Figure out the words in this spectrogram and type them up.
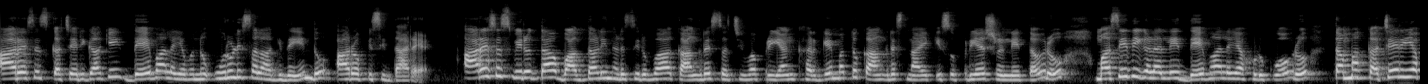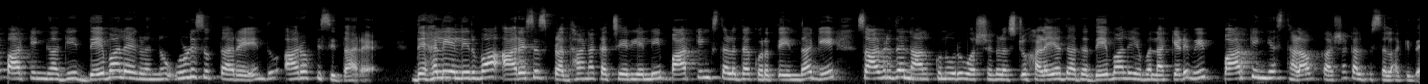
ಆರ್ಎಸ್ಎಸ್ ಕಚೇರಿಗಾಗಿ ದೇವಾಲಯವನ್ನು ಉರುಳಿಸಲಾಗಿದೆ ಎಂದು ಆರೋಪಿಸಿದ್ದಾರೆ. ಆರ್ಎಸ್ಎಸ್ ವಿರುದ್ಧ ವಾಗ್ದಾಳಿ ನಡೆಸಿರುವ ಕಾಂಗ್ರೆಸ್ ಸಚಿವ ಪ್ರಿಯಾಂಕ್ ಖರ್ಗೆ ಮತ್ತು ಕಾಂಗ್ರೆಸ್ ನಾಯಕಿ ಸುಪ್ರಿಯಾ ಶ್ರೀನೇತ್ ಅವರು ಮಸೀದಿಗಳಲ್ಲಿ ದೇವಾಲಯ ಹುಡುಕುವವರು ತಮ್ಮ ಕಚೇರಿಯ ಪಾರ್ಕಿಂಗ್ಗಾಗಿ ದೇವಾಲಯಗಳನ್ನು ಉರುಳಿಸುತ್ತಾರೆ ಎಂದು ಆರೋಪಿಸಿದ್ದಾರೆ. ದೆಹಲಿಯಲ್ಲಿರುವ ಆರ್ಎಸ್ಎಸ್ ಪ್ರಧಾನ ಕಚೇರಿಯಲ್ಲಿ ಪಾರ್ಕಿಂಗ್ ಸ್ಥಳದ ಕೊರತೆಯಿಂದಾಗಿ ಸಾವಿರದ ನಾಲ್ಕುನೂರು ವರ್ಷಗಳಷ್ಟು ಹಳೆಯದಾದ ದೇವಾಲಯವನ್ನು ಕೆಡವಿ ಪಾರ್ಕಿಂಗ್ಗೆ ಸ್ಥಳಾವಕಾಶ ಕಲ್ಪಿಸಲಾಗಿದೆ.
